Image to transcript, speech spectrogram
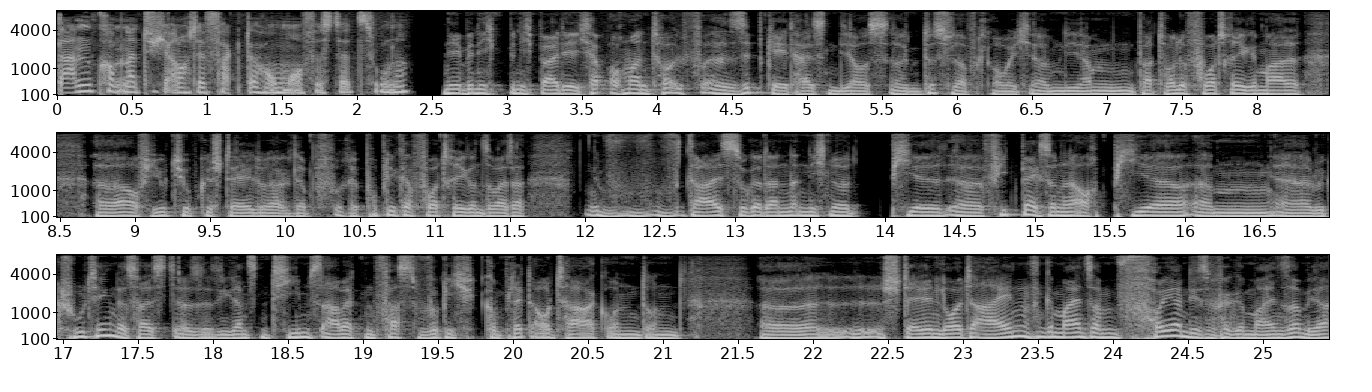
dann kommt natürlich auch noch der Faktor Homeoffice dazu. Ne? Nee, bin ich, bin ich bei dir. Ich habe auch mal ein toll, äh, Zipgate heißen die aus äh, Düsseldorf, glaube ich. Ähm, die haben ein paar tolle Vorträge mal äh, auf YouTube gestellt oder Republika-Vorträge und so weiter. Da ist sogar dann nicht nur Peer-Feedback, äh, sondern auch Peer-Recruiting. Ähm, äh, das heißt, also die ganzen Teams arbeiten fast wirklich komplett autark und, und äh, stellen Leute ein gemeinsam, feuern die sogar gemeinsam, ja.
